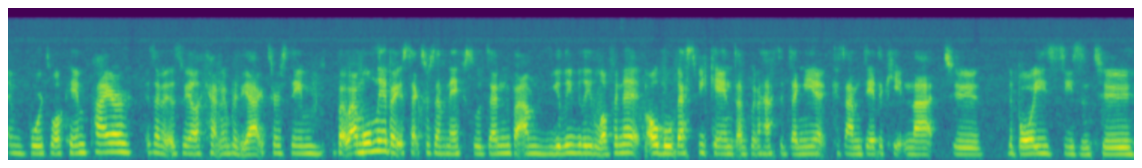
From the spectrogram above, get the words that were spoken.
in Boardwalk Empire is in it as well. I can't remember the actor's name, but I'm only about six or seven episodes in, but I'm really really loving it. Although this weekend I'm going to have to dingy it because I'm dedicating that to The Boys season two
